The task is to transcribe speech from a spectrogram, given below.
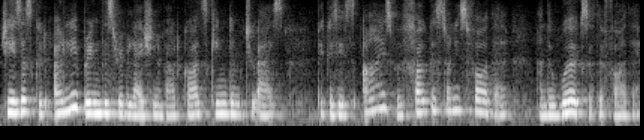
Jesus could only bring this revelation about God's kingdom to us because his eyes were focused on his Father and the works of the Father.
